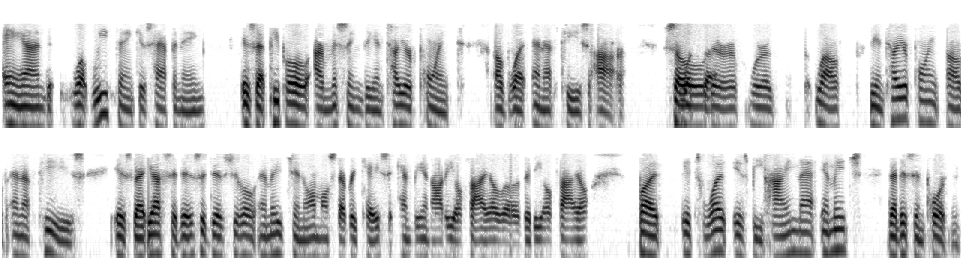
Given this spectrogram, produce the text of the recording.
And what we think is happening is that people are missing the entire point of what NFTs are. So there were, well, the entire point of NFTs is that yes, it is a digital image in almost every case. It can be an audio file or a video file, but it's what is behind that image that is important.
